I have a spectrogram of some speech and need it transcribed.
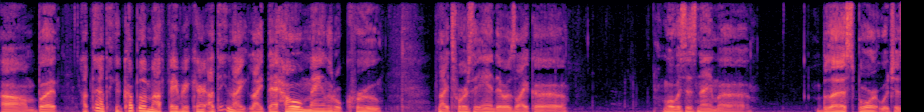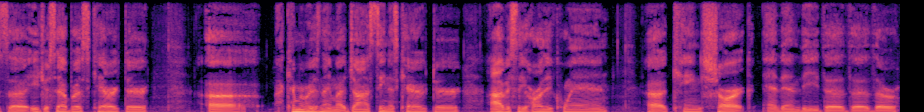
Um, but I think I think a couple of my favorite characters. I think like like that whole main little crew. Like towards the end, there was like a what was his name? Uh, Bloodsport, which is uh, Idris Elba's character. Uh, I can't remember his name. Uh, John Cena's character. Obviously Harley Quinn, uh, King Shark, and then the the the the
